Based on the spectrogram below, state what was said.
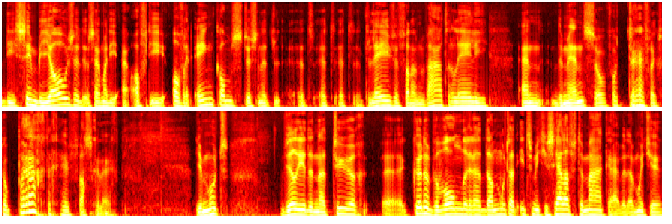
die symbiose, zeg maar die, of die overeenkomst tussen het, het, het, het, leven van een waterlelie en de mens zo voortreffelijk, zo prachtig heeft vastgelegd. Je moet, wil je de natuur kunnen bewonderen, dan moet dat iets met jezelf te maken hebben. Dan moet je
